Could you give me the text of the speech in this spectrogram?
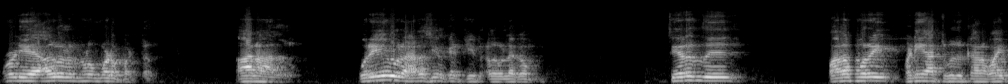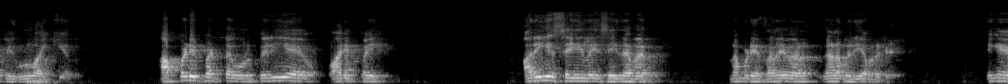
உடைய அலுவலகங்களும் மூடப்பட்டது. ஆனால் ஒரே ஒரு அரசியல் கட்சியின் அலுவலகம் திறந்து பலமுறை பணியாற்றுவதற்கான வாய்ப்பை உருவாக்கியது. அப்படிப்பட்ட ஒரு பெரிய வாய்ப்பை அரிய செயலை செய்தவர் நம்முடைய தலைவர் தளபதி அவர்கள். இங்கே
